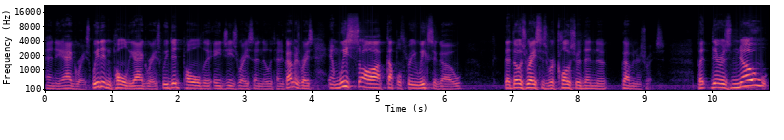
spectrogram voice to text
and the ag race. We didn't poll the ag race. We did poll the AG's race and the lieutenant governor's race, and we saw a couple, three weeks ago that those races were closer than the governor's race. But there is no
